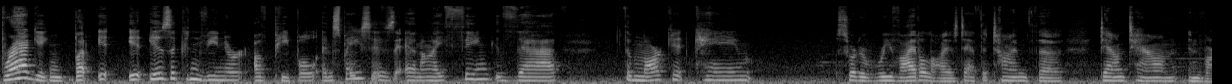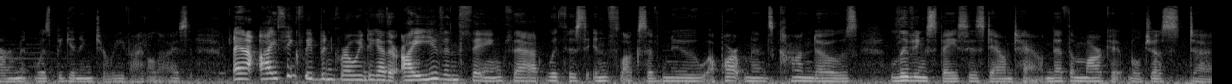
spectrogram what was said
bragging, but it, it is a convener of people and spaces. And I think that the market came sort of revitalized at the time the downtown environment was beginning to revitalize. And I think we've been growing together. I even think that with this influx of new apartments, condos, living spaces downtown, that the market will just, uh,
